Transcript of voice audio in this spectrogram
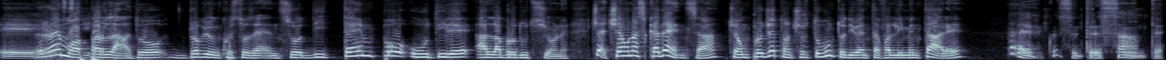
E Remo sì, ha parlato proprio in questo senso di tempo utile alla produzione. Cioè, c'è una scadenza? Cioè, un progetto a un certo punto diventa fallimentare? Eh, questo è interessante.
